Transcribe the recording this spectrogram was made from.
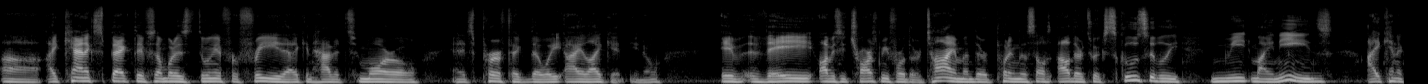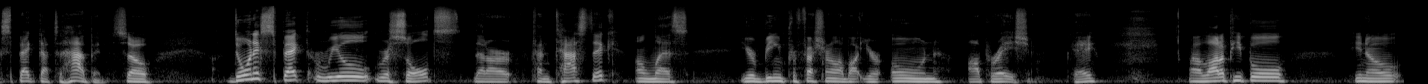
uh, I can't expect if somebody's doing it for free that I can have it tomorrow and it's perfect the way I like it. You know, if they obviously charge me for their time and they're putting themselves out there to exclusively meet my needs, I can expect that to happen. So don't expect real results that are fantastic unless you're being professional about your own operation. Okay. A lot of people, you know,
